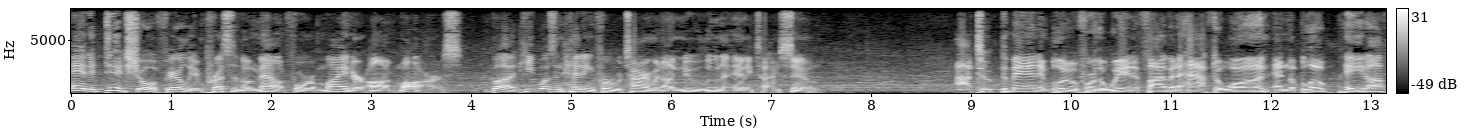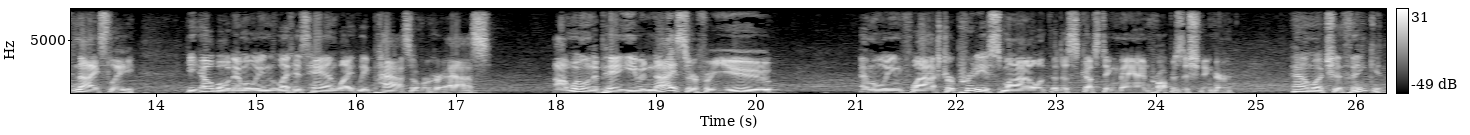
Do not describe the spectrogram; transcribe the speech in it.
And it did show a fairly impressive amount for a miner on Mars but he wasn't heading for retirement on New Luna anytime soon. I took the man in blue for the win at five and a half to one, and the bloke paid off nicely. He elbowed Emmeline and let his hand lightly pass over her ass. I'm willing to pay even nicer for you. Emmeline flashed her prettiest smile at the disgusting man propositioning her. How much you thinking?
